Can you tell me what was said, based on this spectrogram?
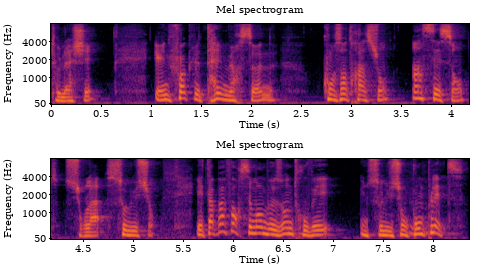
te lâcher. Et une fois que le timer sonne, concentration incessante sur la solution. Et tu n'as pas forcément besoin de trouver une solution complète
